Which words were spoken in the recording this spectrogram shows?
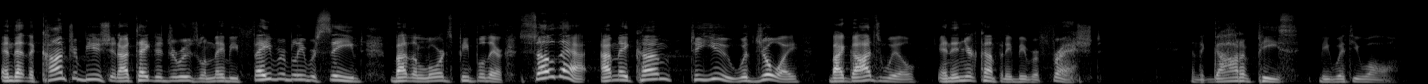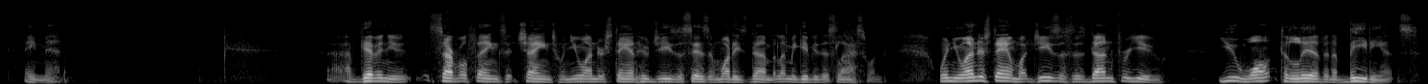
and that the contribution I take to Jerusalem may be favorably received by the Lord's people there, so that I may come to you with joy by God's will, and in your company be refreshed. And the God of peace be with you all. Amen. I've given you several things that change when you understand who Jesus is and what he's done, but let me give you this last one. When you understand what Jesus has done for you, you want to live in obedience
